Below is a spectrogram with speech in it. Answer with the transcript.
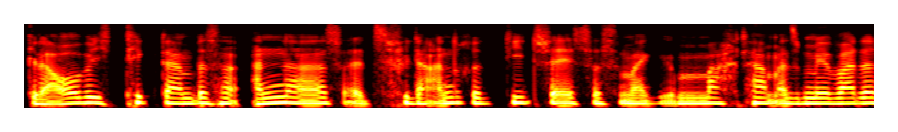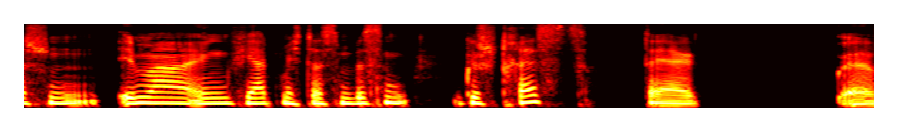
glaube, ich tick da ein bisschen anders, als viele andere DJs das immer gemacht haben. Also mir war das schon immer, irgendwie hat mich das ein bisschen gestresst, der äh,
